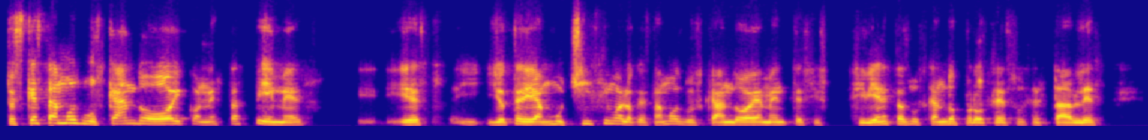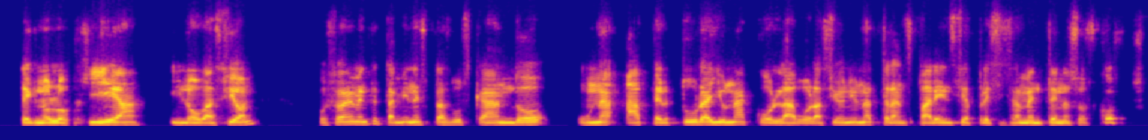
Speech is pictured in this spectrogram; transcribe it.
Entonces, ¿qué estamos buscando hoy con estas pymes? y, es, yo te diría muchísimo lo que estamos buscando, obviamente, si, si bien estás buscando procesos estables, tecnología, innovación, pues obviamente también estás buscando una apertura y una colaboración y una transparencia precisamente en esos costos.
